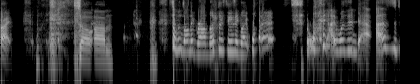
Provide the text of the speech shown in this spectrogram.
All right. So um, Someone's on the ground, literally sneezing. Like what? Why? I wasn't asked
